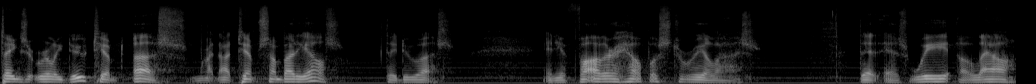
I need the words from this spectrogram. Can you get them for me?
things that really do tempt us, might not tempt somebody else, they do us. And yet, Father, help us to realize that as we allow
